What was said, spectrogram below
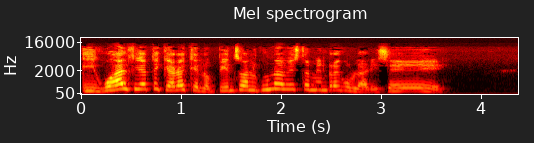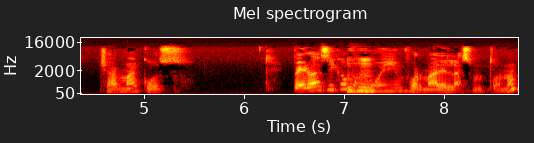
igual, fíjate que ahora que lo pienso, alguna vez también regularicé chamacos pero así como muy informal el asunto, ¿no?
